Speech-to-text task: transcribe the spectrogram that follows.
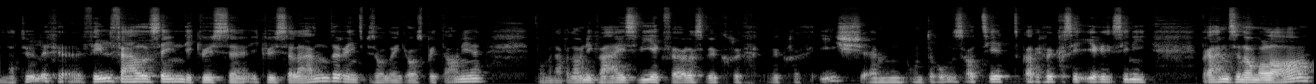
natürlich äh, viele Fälle sind in gewissen, in gewissen Ländern, insbesondere in Großbritannien, wo man aber noch nicht weiß, wie gefährlich es wirklich, wirklich ist. Ähm, und der Bundesrat zieht, glaube ich, wirklich ihre, seine Bremsen nochmal an.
